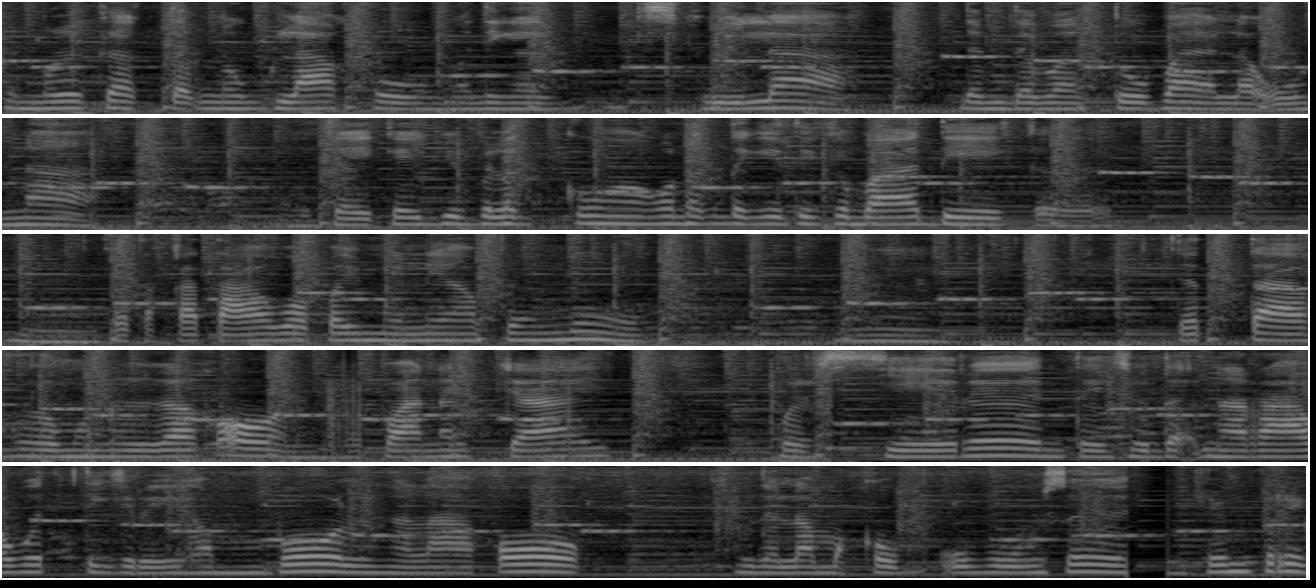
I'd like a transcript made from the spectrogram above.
sumurag ak tapnugla ko maningag eskwela. Damdaman to ba launa. Kay kay di balag ko nga ako nagdagiti kabadik uh, hmm, katakatawa pa yung maniyapong mo. Hmm. kata sumunag akon napanag jay persieren tay suda narawat tigre hambol nga lakok suda lang makaubusan Siyempre,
